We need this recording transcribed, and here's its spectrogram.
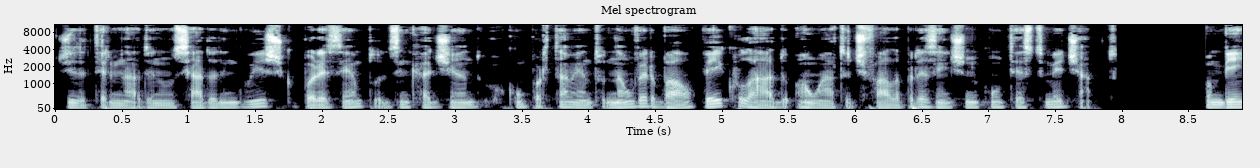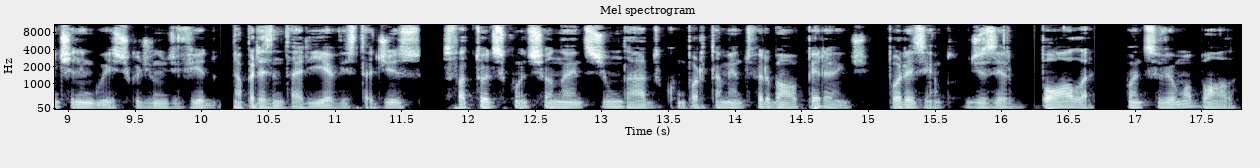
de determinado enunciado linguístico, por exemplo, desencadeando o comportamento não verbal veiculado a um ato de fala presente no contexto imediato. O ambiente linguístico de um indivíduo apresentaria, à vista disso, os fatores condicionantes de um dado comportamento verbal operante, por exemplo, dizer bola quando se vê uma bola,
